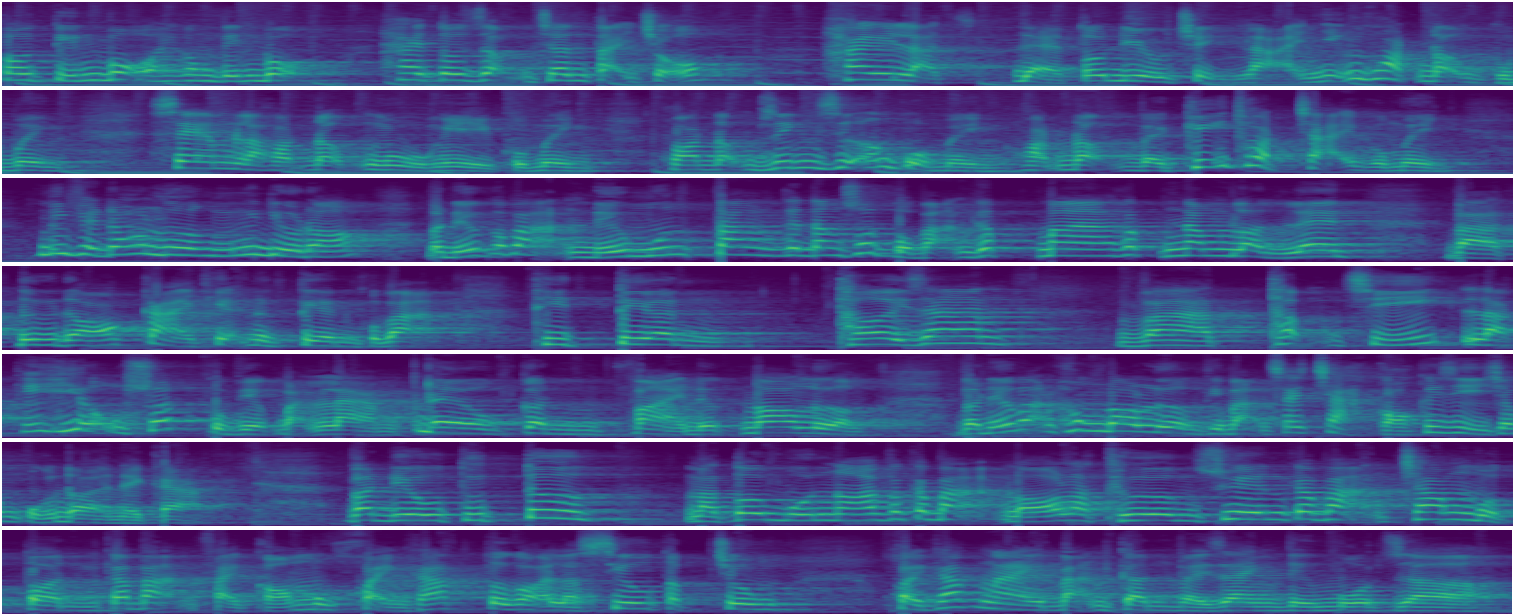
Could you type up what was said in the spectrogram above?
tôi tiến bộ hay không tiến bộ? Hay tôi dậm chân tại chỗ? Hay là để tôi điều chỉnh lại những hoạt động của mình, xem là hoạt động ngủ nghỉ của mình, hoạt động dinh dưỡng của mình, hoạt động về kỹ thuật chạy của mình? Mình phải đo lường những điều đó. Và nếu các bạn, nếu muốn tăng cái năng suất của bạn gấp 3 gấp 5 lần lên và từ đó cải thiện được tiền của bạn, thì tiền, thời gian và thậm chí là cái hiệu suất của việc bạn làm đều cần phải được đo lường. Và nếu bạn không đo lường thì bạn sẽ chả có cái gì trong cuộc đời này cả và điều thứ tư mà tôi muốn nói với các bạn đó là thường xuyên các bạn trong một tuần các bạn phải có một khoảnh khắc tôi gọi là siêu tập trung. Khoảnh khắc này bạn cần phải dành từ 1 giờ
